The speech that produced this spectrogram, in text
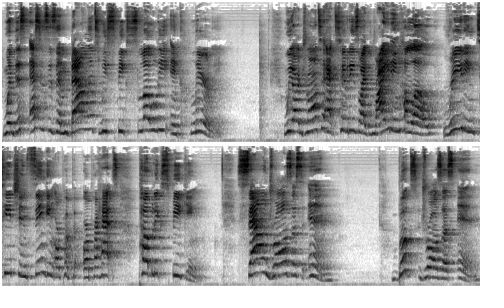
When this essence is in balance, we speak slowly and clearly. We are drawn to activities like writing hello, reading, teaching, singing, or, or perhaps public speaking. Sound draws us in. Books draws us in.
